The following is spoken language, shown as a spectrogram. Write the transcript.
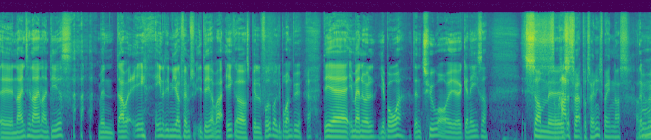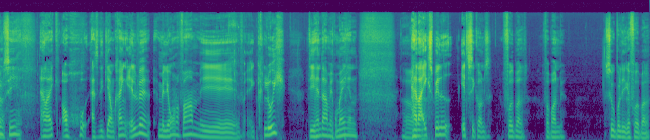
øh, 99 Ideas. Men der var en, en af de 99 idéer var ikke at spille fodbold i Brøndby. Ja. Det er Emmanuel Jeboa, den 20-årige ganeser, som... Som øh, har det svært på træningsbanen også. det må man sige. Han har ikke overhovedet... Altså, de giver omkring 11 millioner for ham i, i Cluj. De henter ham i Rumænien. Og- Han har ikke spillet et sekund fodbold for Brøndby. Superliga-fodbold.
